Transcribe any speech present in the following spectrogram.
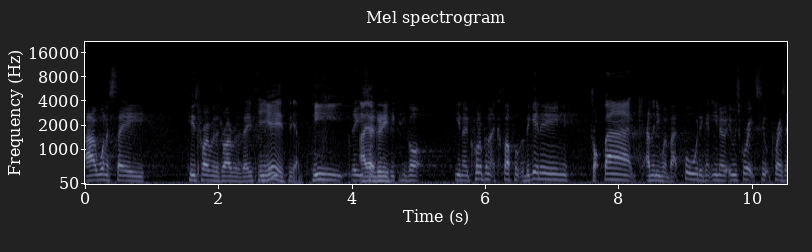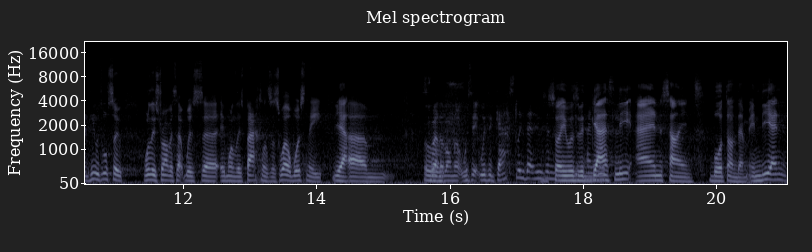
I want to say he's probably the driver of the day for He me. is, yeah. He, like I said, agree. He, he got, you know, caught up in that kerfuffle at the beginning, dropped back, and then he went back forward again. You know, it was great to see what Perez, and he was also one of those drivers that was uh, in one of those battles as well, wasn't he? Yeah. Um, further along, was it was it Gasly that who's in? So he was with? Gasly and Sainz, both of them. In the end,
